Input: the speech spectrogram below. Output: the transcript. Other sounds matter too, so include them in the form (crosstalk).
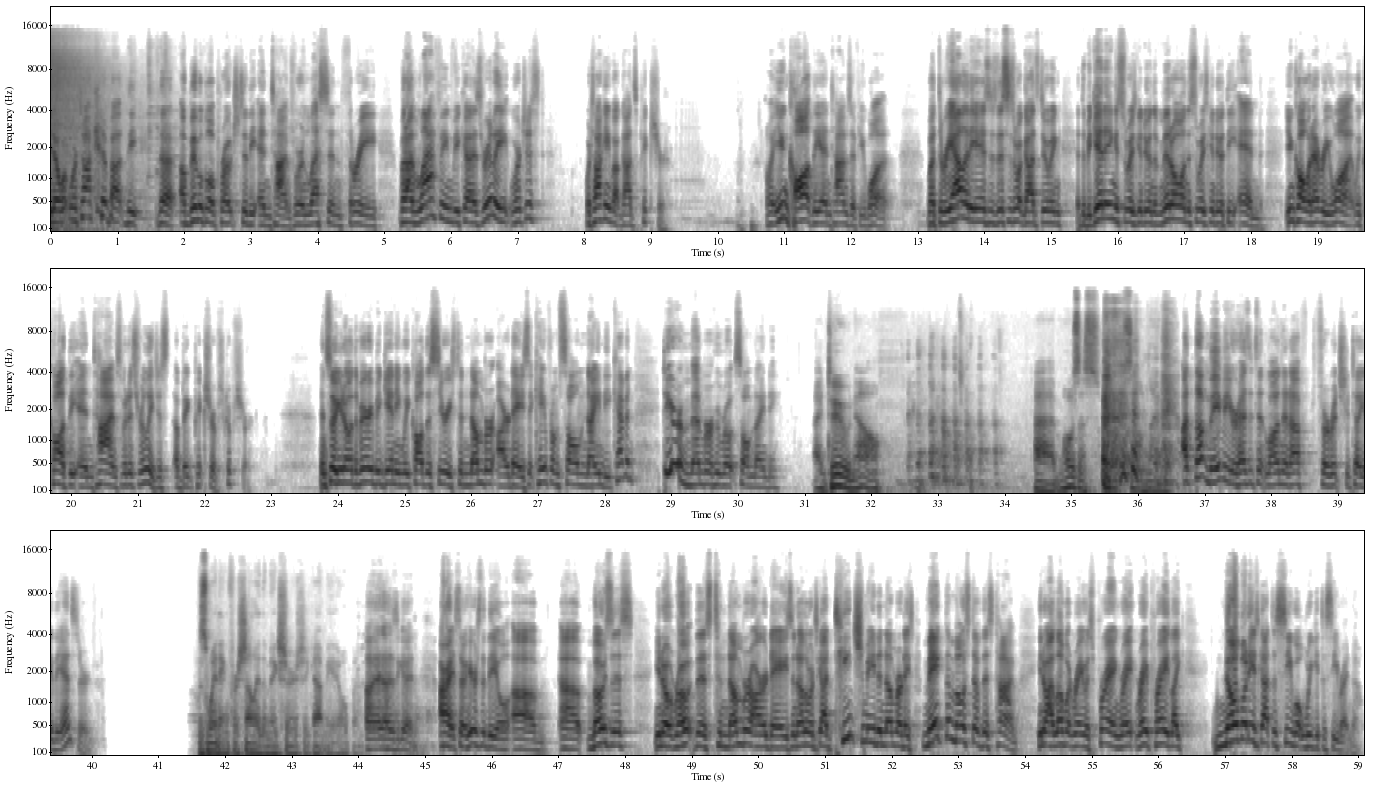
You know, we're talking about the, the a biblical approach to the end times. We're in lesson three, but I'm laughing because really we're just we're talking about God's picture. Mean, you can call it the end times if you want, but the reality is, is this is what God's doing at the beginning. This is what He's going to do in the middle, and this is what He's going to do at the end. You can call whatever you want. We call it the end times, but it's really just a big picture of Scripture. And so, you know, at the very beginning, we called this series to number our days. It came from Psalm 90. Kevin, do you remember who wrote Psalm 90? I do now. Uh, Moses wrote Psalm 90. (laughs) I thought maybe you're hesitant long enough for Rich to tell you the answer. I was waiting for Shelley to make sure she got me open. Uh, was good. All right, so here's the deal. Um, uh, Moses, you know, wrote this to number our days. In other words, God, teach me to number our days. Make the most of this time. You know, I love what Ray was praying. Ray, Ray prayed like nobody's got to see what we get to see right now.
